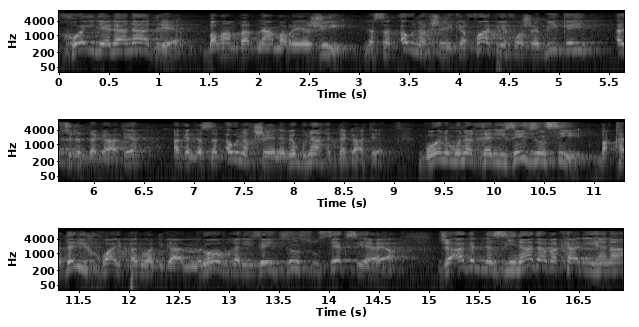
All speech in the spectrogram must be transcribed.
خۆی لێلا نادرێ بەڵام بەرنامە ڕێژی لەسەر ئەو نەخشەی کە خوا پێ خۆشە بیکەی ئەجرت دەگاتێ ئەگەر لەسەر ئەو نەخشەیە نەبێ گوناهت دەگاتێ بۆ نمونە غەریزەی جنسی بە قەدەری خوای پەروەردگار مرۆڤ غەریزەی جنس و سێکسی هەیە جا ئەگەر لە زینادا بەکاری هێنا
